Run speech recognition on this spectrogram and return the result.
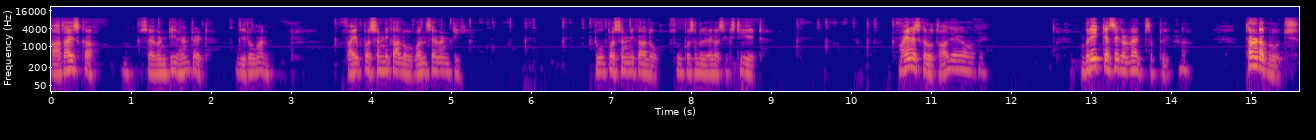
आधा इसका seventeen hundred zero one five percent निकालो वन सेवेंटी टू परसेंट निकालो टू परसेंट हो जाएगा सिक्सटी एट माइनस करो तो आ जाएगा वहाँ पे। ब्रेक कैसे करना है सब तो है ना? Third approach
